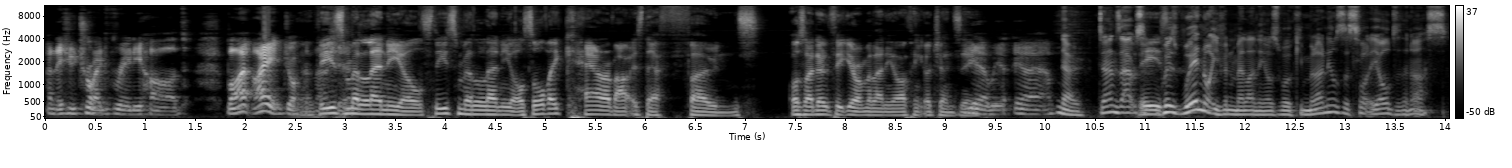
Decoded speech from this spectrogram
unless you tried really hard. But I, I ain't dropping that These shit. millennials, these millennials, all they care about is their phones. Also, I don't think you're a millennial. I think you're Gen Z. yeah, we, yeah, yeah. No, Dan's absolutely These- because we're not even millennials, Wilkie. Millennials are slightly older than us.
